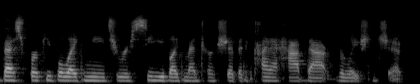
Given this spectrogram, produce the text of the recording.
best for people like me to receive like mentorship and kind of have that relationship?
